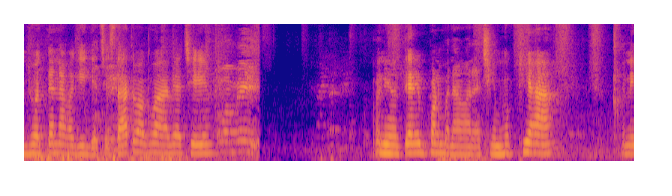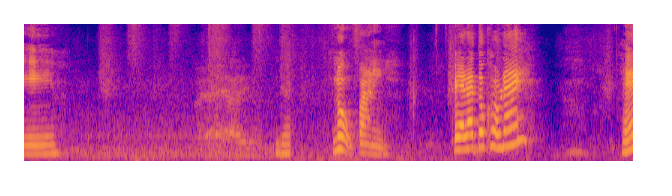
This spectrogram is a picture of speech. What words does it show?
જો અત્યારના વાગી ગયા છે. સાત વાગવા આવ્યા છે. અને અત્યારે પણ બનાવવાના છે મુઠિયા અને લો પાણી. પેડા તો ખવડાય? હે?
